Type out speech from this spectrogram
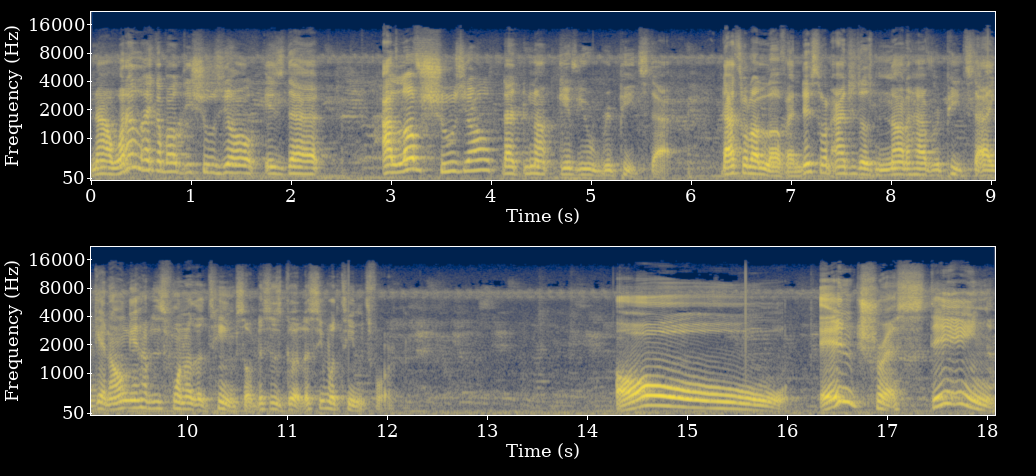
Now what I like about these shoes, y'all, is that I love shoes, y'all, that do not give you repeats that. That's what I love. And this one actually does not have repeats that. Again, I only have this one other team, so this is good. Let's see what team it's for. Oh, interesting.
